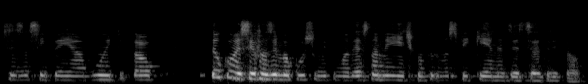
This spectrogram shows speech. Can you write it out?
precisa se empenhar muito e tal. Então, comecei a fazer meu curso muito modestamente, com turmas pequenas, etc. e tal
